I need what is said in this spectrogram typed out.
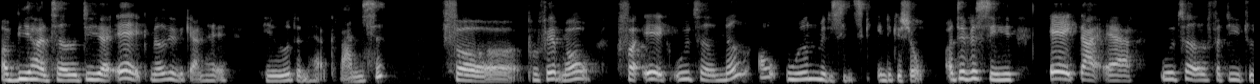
Og vi har taget de her æg med, vi vil gerne have hævet den her grænse for, på fem år for æg udtaget med og uden medicinsk indikation. Og det vil sige æg, der er udtaget, fordi du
